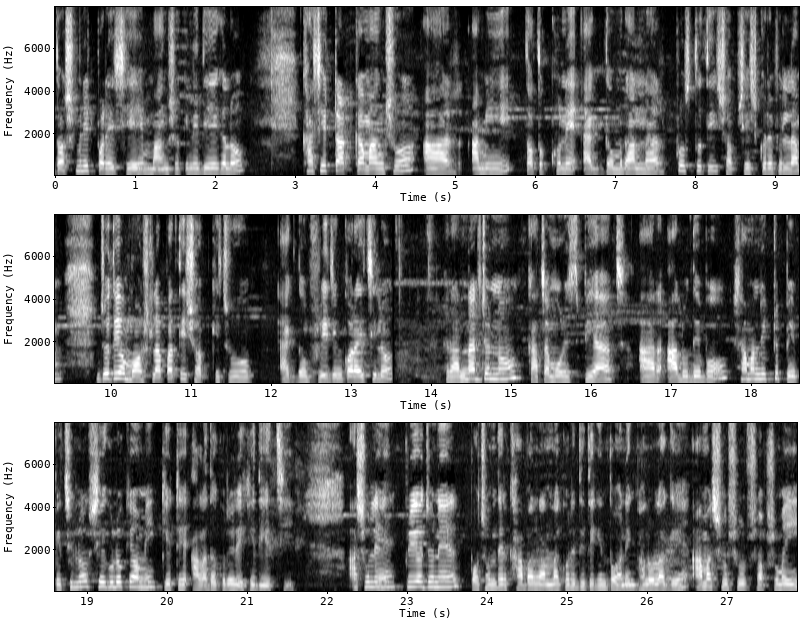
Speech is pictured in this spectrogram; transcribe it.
দশ মিনিট পরে সে মাংস কিনে দিয়ে গেল। খাসির টাটকা মাংস আর আমি ততক্ষণে একদম রান্নার প্রস্তুতি সব শেষ করে ফেললাম। যদিও মশলাপাতি সব কিছু একদম ফ্রিজিং করাই ছিল। রান্নার জন্য কাঁচামরিচ, পেঁয়াজ আর আলু দেব। সামান্য একটু পেঁপে ছিল, সেগুলোকে আমি কেটে আলাদা করে রেখে দিয়েছি। আসলে প্রিয়জনের পছন্দের খাবার রান্না করে দিতে কিন্তু অনেক ভালো লাগে। আমার শ্বশুর সবসময়ই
